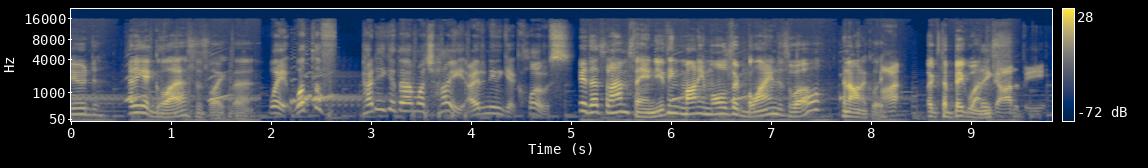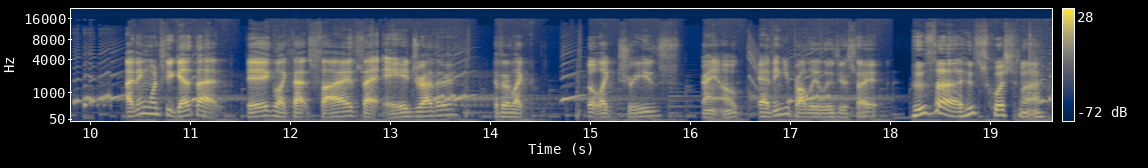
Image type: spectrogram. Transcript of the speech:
Dude, how do you get glasses like that? Wait, what the f- How do you get that much height? I didn't even get close. Dude, that's what I'm saying. Do you think Monty moles are blind as well? Canonically. I, like the big ones. they gotta be. I think once you get that big, like that size, that age rather, if they're like built like trees, giant oaks, yeah, I think you probably lose your sight. Who's uh who's Squishma?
